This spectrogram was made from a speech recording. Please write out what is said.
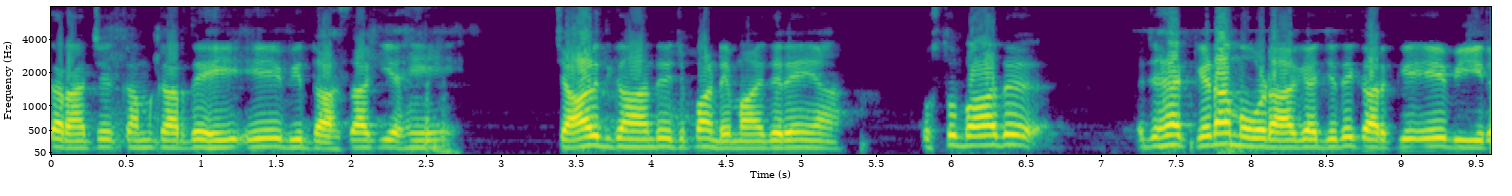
ਘਰਾਂ 'ਚ ਕੰਮ ਕਰਦੇ ਸੀ, ਇਹ ਵੀ ਦੱਸਦਾ ਕਿ ਅਸੀਂ ਚਾਹ ਦੀ ਦੁਕਾਨ ਦੇ ਵਿੱਚ ਭਾਂਡੇ ਮਾਂਜਦੇ ਰਹੇ ਆ ਉਸ ਤੋਂ ਬਾਅਦ ਅਜਿਹਾ ਕਿਹੜਾ ਮੋੜ ਆ ਗਿਆ ਜਿਹਦੇ ਕਰਕੇ ਇਹ ਵੀਰ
